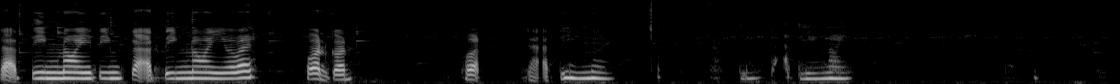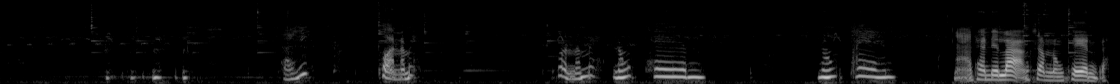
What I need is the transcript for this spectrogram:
ตาติงหน่อยติงตาติงหน่อยไว้ไว้พอนก่อน อนตาติงหน่อยติงตาติงหน่อยใช่พอนนะไหมพอนนะไหมน้องแทนน้องแทนหนาแทนได้ล่างซ้ำน้องแทนกะ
